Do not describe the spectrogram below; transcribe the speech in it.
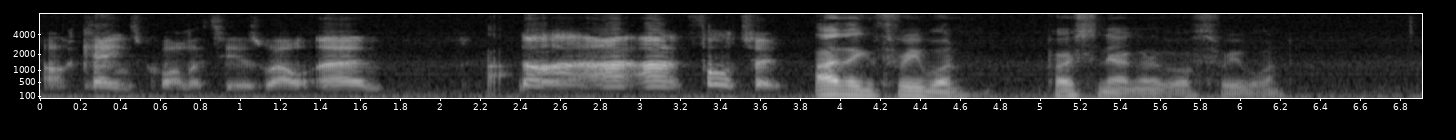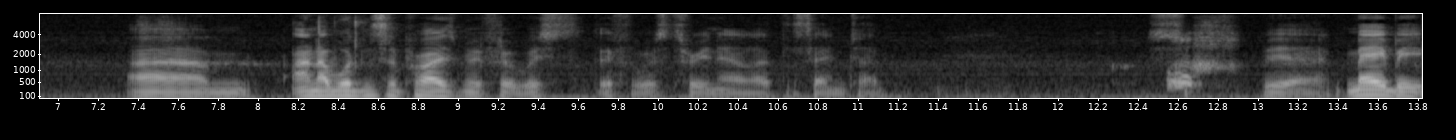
Oh, Kane's quality as well. Um, no, I, I, 4 2. I think 3 1. Personally, I'm going to go 3 1. Um, and I wouldn't surprise me if it was if it was 3 0 at the same time. So, yeah, maybe.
